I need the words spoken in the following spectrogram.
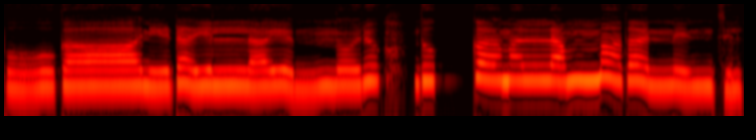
പോകാനിടയില്ല എന്നൊരു ദുഃഖമല്ലമ്മ തൻ നെഞ്ചിൽ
